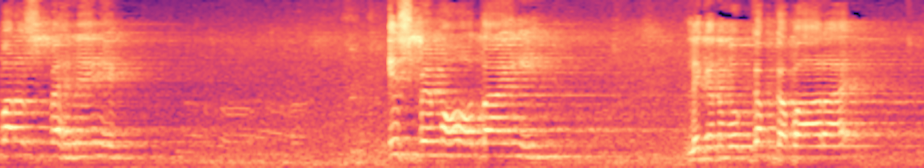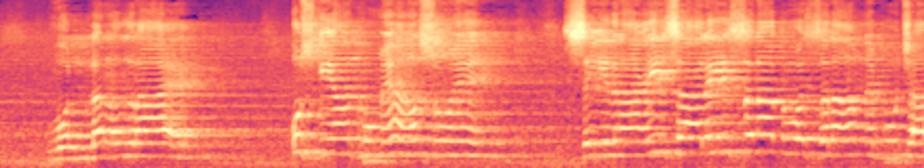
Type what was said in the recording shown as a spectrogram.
बरस पहले इस पे मौत आई। लेकिन वो कब कब आ रहा है वो लरज रहा है। उसकी आँखों में आँसू हैं। सैदना ईसा सलाम ने पूछा,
